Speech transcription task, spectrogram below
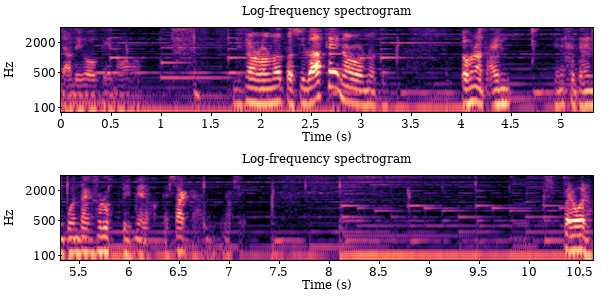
Ya digo que no. No lo noto. Si lo hace, no lo noto. Pero bueno, también tienes que tener en cuenta que son los primeros que sacan. No sé. Pero bueno,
